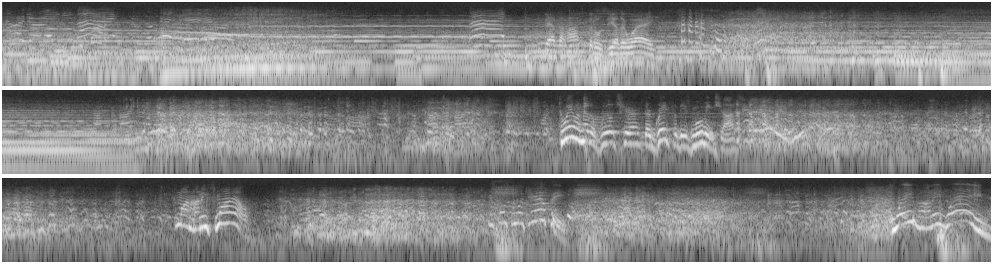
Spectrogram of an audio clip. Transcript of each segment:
Bye, guys. Too bad the hospital's the other way. Do have another wheelchair? They're great for these moving shots. Come on, honey, smile. You're supposed to look happy. Wave, honey, wave.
